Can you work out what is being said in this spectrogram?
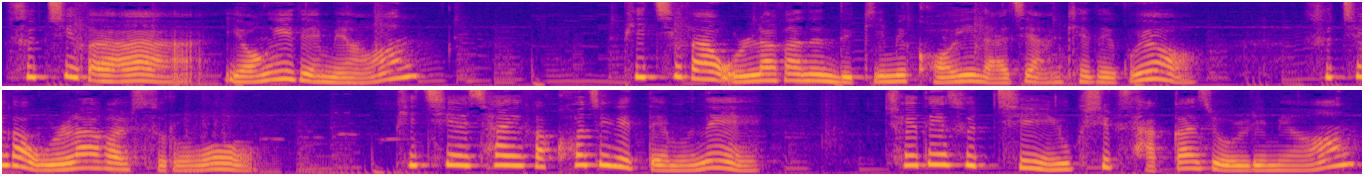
수치가 0이 되면 피치가 올라가는 느낌이 거의 나지 않게 되고요. 수치가 올라갈수록 피치의 차이가 커지기 때문에 최대 수치 64까지 올리면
